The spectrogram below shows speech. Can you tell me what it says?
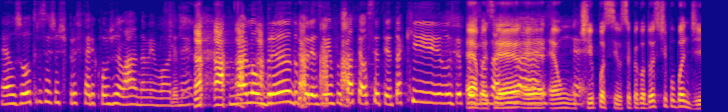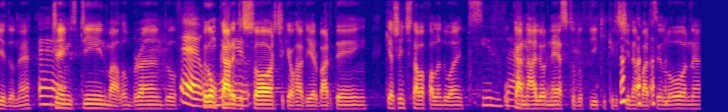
É, os outros a gente prefere congelar na memória, né? Marlon Brando, por exemplo, só até os 70 quilos, depois É, mas não vai é, é, é um É. tipo assim, você pegou dois tipos bandido, né? É. James Dean, Marlon Brando. É, pegou um um cara de sorte, que é o Javier Bardem, que a gente estava falando antes. O Exato. canalha honesto do FIC, Cristina Barcelona.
